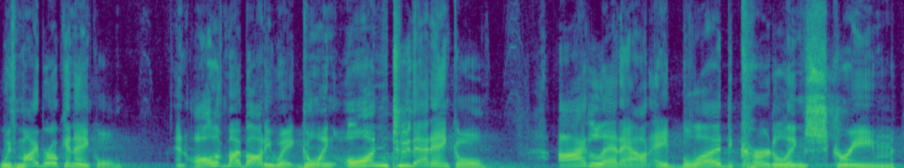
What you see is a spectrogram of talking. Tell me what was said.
with my broken ankle and all of my body weight going onto that ankle, I let out a blood curdling scream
